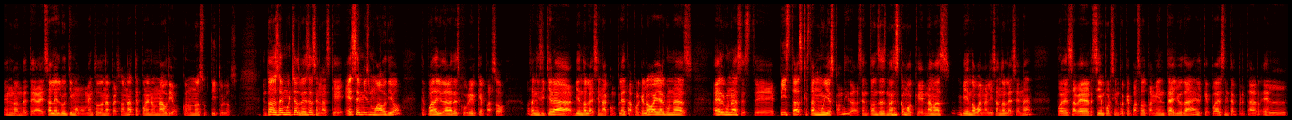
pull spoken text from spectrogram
en donde te sale el último momento de una persona, te ponen un audio con unos subtítulos. Entonces hay muchas veces en las que ese mismo audio te puede ayudar a descubrir qué pasó. O sea, ni siquiera viendo la escena completa, porque luego hay algunas hay algunas este, pistas que están muy escondidas. Entonces no es como que nada más viendo o analizando la escena puedes saber 100% qué pasó. También te ayuda el que puedas interpretar el,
